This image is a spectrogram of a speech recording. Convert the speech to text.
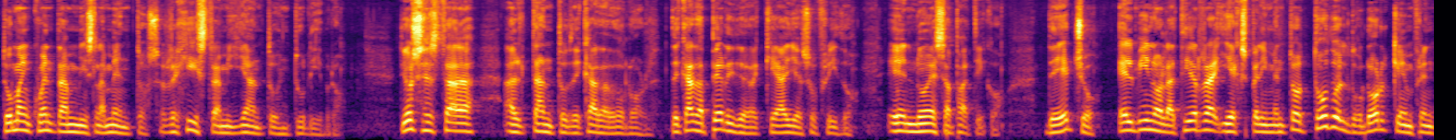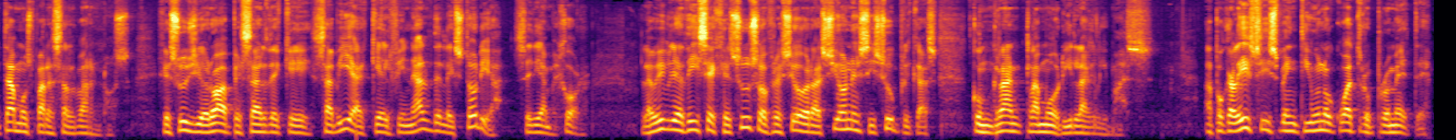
Toma en cuenta mis lamentos, registra mi llanto en tu libro. Dios está al tanto de cada dolor, de cada pérdida que haya sufrido. Él no es apático. De hecho, Él vino a la tierra y experimentó todo el dolor que enfrentamos para salvarnos. Jesús lloró a pesar de que sabía que el final de la historia sería mejor. La Biblia dice Jesús ofreció oraciones y súplicas con gran clamor y lágrimas. Apocalipsis 21:4 promete,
